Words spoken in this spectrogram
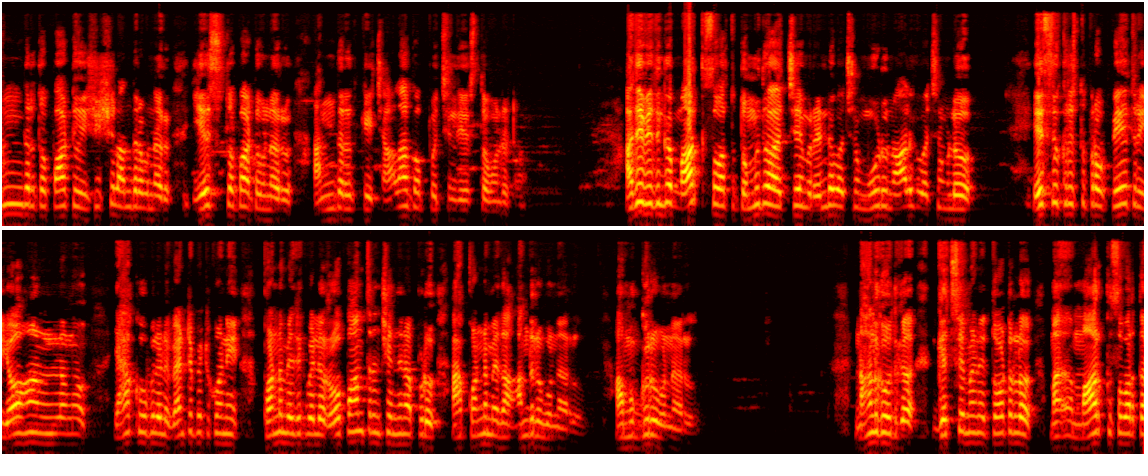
అందరితో పాటు ఈ శిష్యులు అందరూ ఉన్నారు యేసుతో పాటు ఉన్నారు. అందరికి చాలా గొప్ప వచ్చింది యేసుతో ఉండటం. అదే విధంగా మార్క్స్ వార్త తొమ్మిదో అధ్యాయం రెండో వచనం మూడు నాలుగు వచనంలో యేసుక్రీస్తు ప్రభు పేతురు యోహానులను యాకోబులను వెంట పెట్టుకొని కొండ మీదకి వెళ్ళి రూపాంతరం చెందినప్పుడు ఆ కొండ మీద అందరూ ఉన్నారు ఆ ముగ్గురు ఉన్నారు. నాలుగవదిగా గెత్సెమనే తోటలో మార్కు సువార్త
